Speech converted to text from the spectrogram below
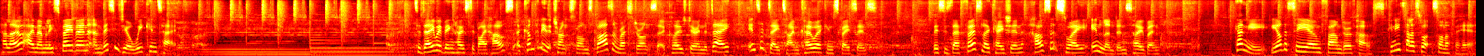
Hello, I'm Emily Spaven and this is your Week in Tech. Today we're being hosted by House, a company that transforms bars and restaurants that are closed during the day into daytime co-working spaces. This is their first location, House at Sway in London's Holborn. Kanyi, you're the CEO and founder of House. Can you tell us what's on offer here?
